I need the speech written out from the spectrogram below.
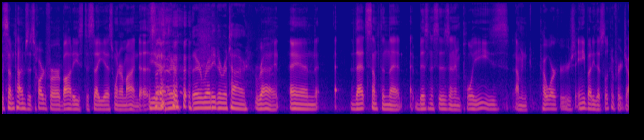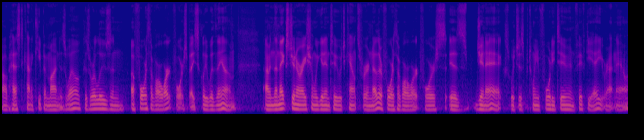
sometimes it's hard for our bodies to say yes when our mind does. Yeah, they're, they're ready to retire. right. And that's something that businesses and employees, I mean, coworkers, anybody that's looking for a job has to kind of keep in mind as well because we're losing a fourth of our workforce basically with them. I mean, the next generation we get into, which counts for another fourth of our workforce, is Gen X, which is between 42 and 58 right now.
